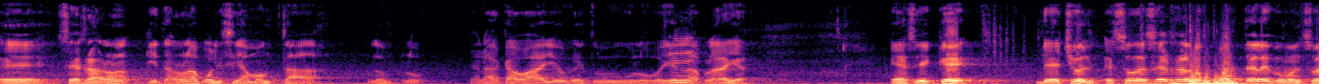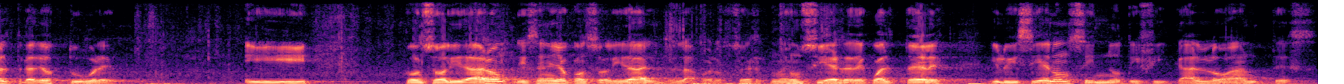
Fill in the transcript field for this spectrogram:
eh, cerraron, quitaron la policía montada. Los, los- era a caballo que tú lo veías en la playa. Así que, de hecho, eso de cerrar los cuarteles comenzó el 3 de octubre. Y consolidaron, dicen ellos consolidar, ¿verdad? Pero no es un cierre de cuarteles. Y lo hicieron sin notificarlo antes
